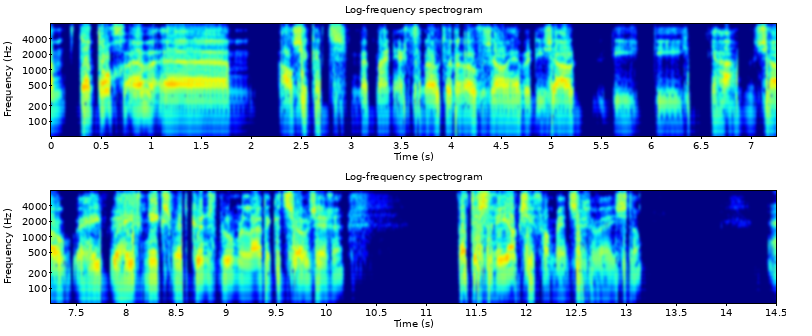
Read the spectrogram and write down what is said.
um, dan toch, uh, als ik het met mijn echtgenote erover zou hebben, die zou, die, die ja, zou, heeft, heeft niks met kunstbloemen, laat ik het zo zeggen. Wat is de reactie van mensen geweest dan? Uh,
